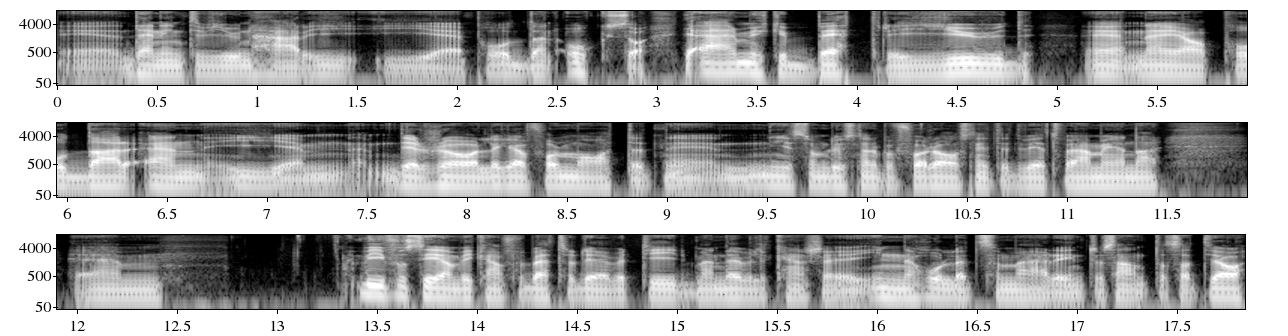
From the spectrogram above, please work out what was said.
Eh, den intervjun här i, i eh, podden också. Det är mycket bättre ljud eh, när jag poddar än i eh, det rörliga formatet. Ni, ni, som lyssnade på förra avsnittet vet vad jag menar. Vi får se om vi kan förbättra det över tid men det är väl kanske innehållet som är det intressanta så att jag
